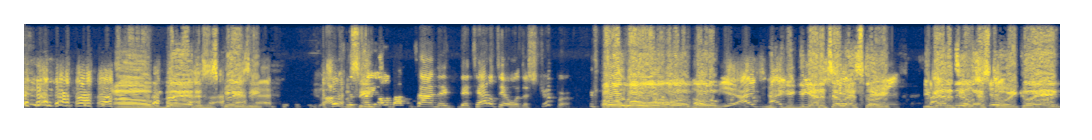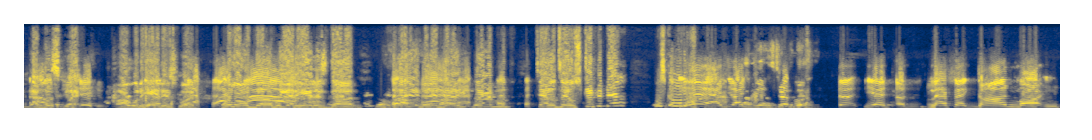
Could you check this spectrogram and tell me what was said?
oh man, this is crazy. I was going to tell you all about the time that, that Tattletale was a stripper. Oh, whoa, whoa, hold oh, up, hold up. Yeah, I, I you, you, you got to tell that story. You got to tell that story. Go ahead. I'm just, I want to hear this one. Hold on, Doug. We got to hear this, Doug. What happened with Tattletale stripping now? What's going on? Yeah, I, I, I. Uh, yeah, uh, matter of fact, Don Martin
